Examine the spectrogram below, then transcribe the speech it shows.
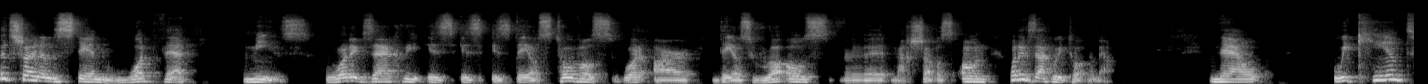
Let's try to understand what that means. What exactly is, is, is Deos Tovos? What are Deos Roos, Machshavos On? What exactly are we talking about? Now, we can't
